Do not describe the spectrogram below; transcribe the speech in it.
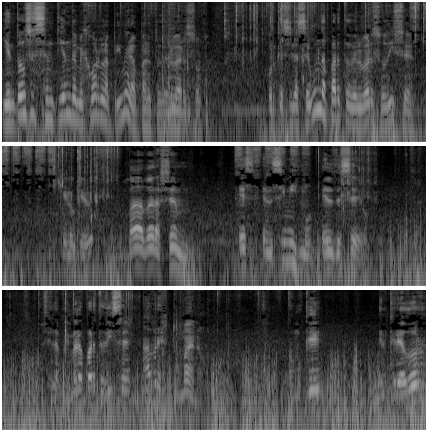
Y entonces se entiende mejor la primera parte del verso, porque si la segunda parte del verso dice que lo que va a dar Hashem es en sí mismo el deseo, la primera parte dice, abres tu mano, como que el Creador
